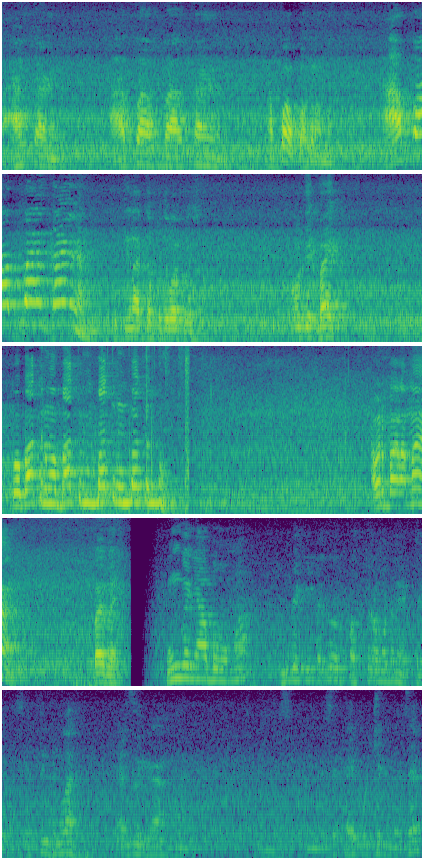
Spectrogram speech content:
பார்க்கணும். அப்பா பார்க்கணும். அப்பா பார்க்கலாமா? அப்பா பார்க்கணும் பார்த்தீங்களா தப்பு தப்பாக பேசும் ஓகே பாய் ஓ பாத்ரூமா பாத்ரூம் பாத்ரூம் பாத்ரூம் அப்புறம் பார்க்கலாமா பாய் பாய் உங்கள் ஞாபகமா உங்கள் கிட்டக்கு ஒரு பத்து ரூபா மட்டும் எடுத்துக்கலாம் சார் எடுத்துக்கிட்டுங்களா எடுத்துக்கலாம் சார் கை பிடிச்சிருங்க சார்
